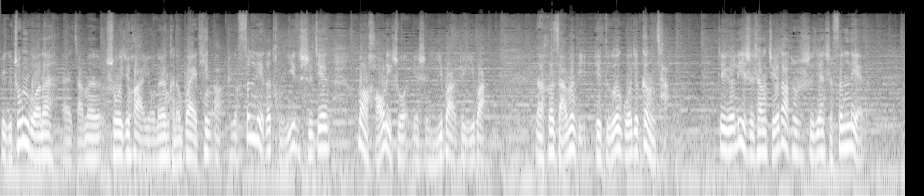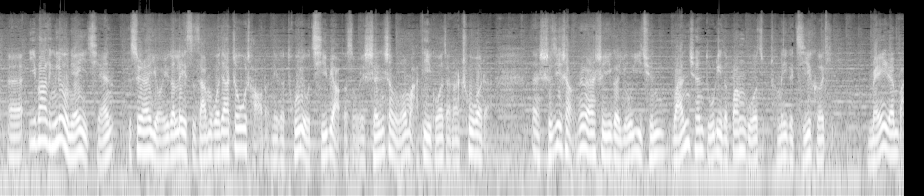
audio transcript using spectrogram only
这个中国呢，呃，咱们说一句话，有的人可能不爱听啊。这个分裂和统一的时间，往好里说也是一半对一半。那和咱们比，这德国就更惨了。这个历史上绝大多数时间是分裂的。呃，一八零六年以前，虽然有一个类似咱们国家周朝的那个徒有其表的所谓神圣罗马帝国在那戳着，但实际上仍然是一个由一群完全独立的邦国组成的一个集合体。没人把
